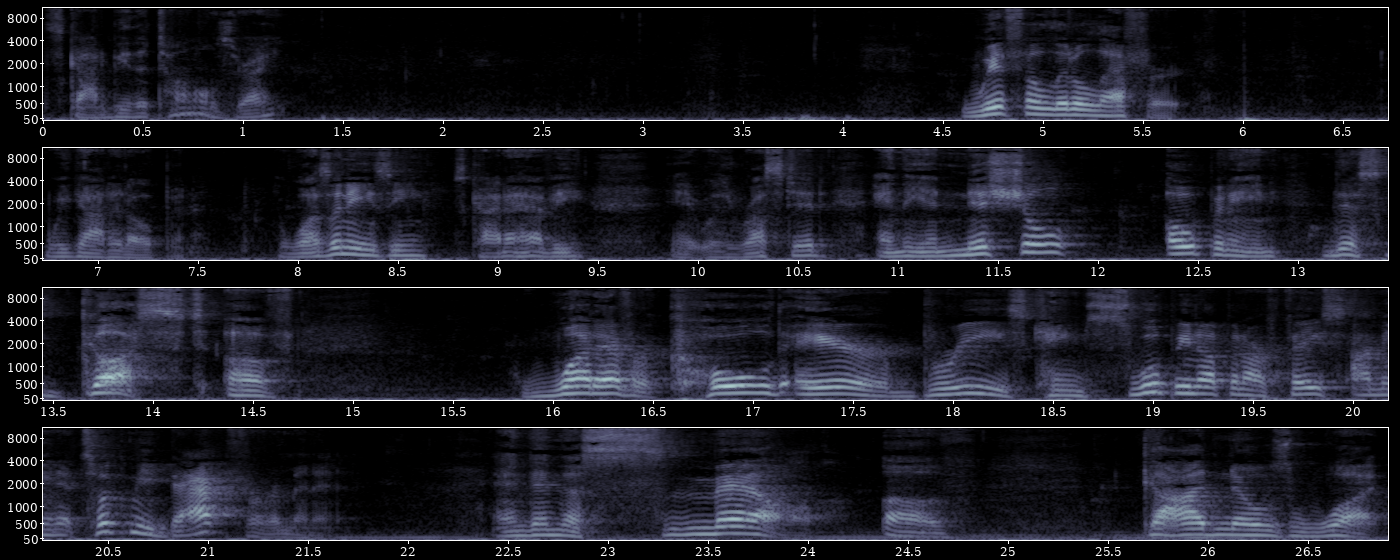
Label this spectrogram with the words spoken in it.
It's got to be the tunnels, right? with a little effort, we got it open. It wasn't easy, it's kind of heavy, it was rusted, and the initial opening, this gust of whatever cold air breeze came swooping up in our face. I mean, it took me back for a minute. And then the smell of God knows what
